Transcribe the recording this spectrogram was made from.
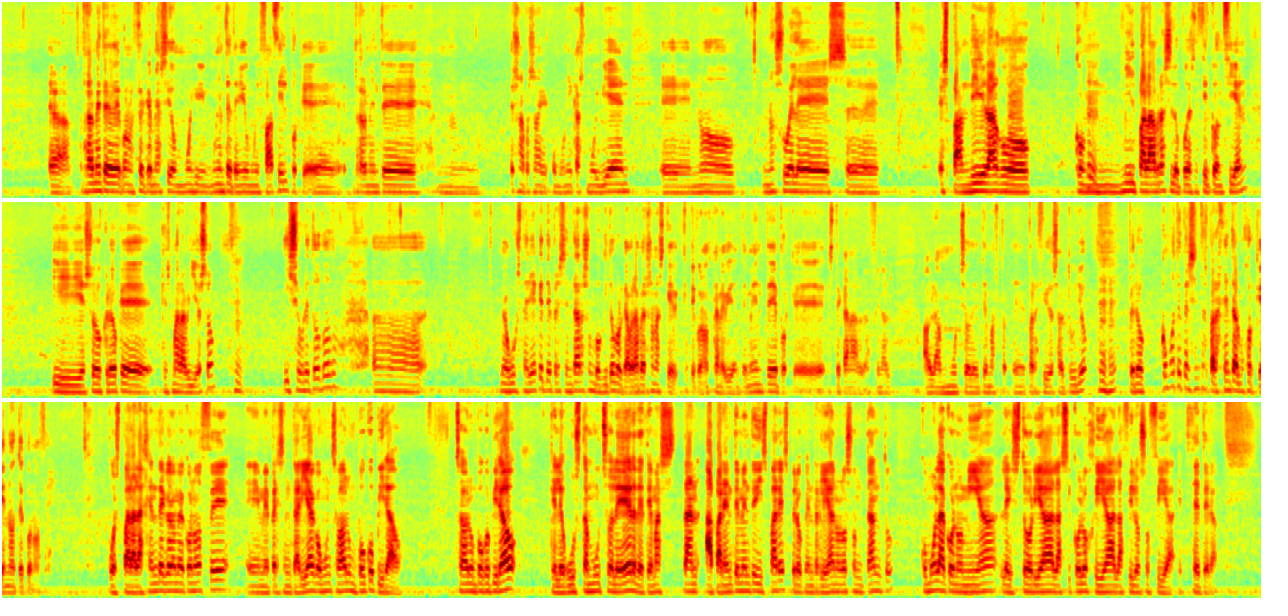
realmente he de conocer que me ha sido muy, muy entretenido, muy fácil, porque realmente mm, eres una persona que comunicas muy bien, no, no sueles expandir algo con mil palabras y lo puedes decir con cien, y eso creo que, que es maravilloso. Y sobre todo, ah, me gustaría que te presentaras un poquito, porque habrá personas que, que te conozcan evidentemente, porque este canal al final habla mucho de temas eh, parecidos al tuyo, pero ¿cómo te presentas para gente a lo mejor que no te conoce? Pues para la gente que no me conoce, eh, me presentaría como un chaval un poco pirado. Un chaval un poco pirado que le gusta mucho leer de temas tan aparentemente dispares, pero que en realidad no lo son tanto, como la economía, la historia, la psicología, la filosofía, etc.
